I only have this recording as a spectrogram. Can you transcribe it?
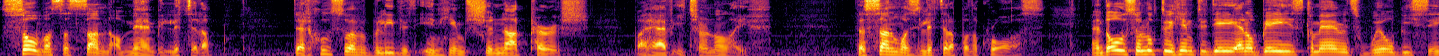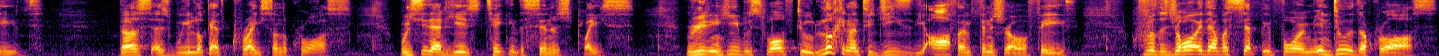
so must the Son of Man be lifted up, that whosoever believeth in him should not perish, but have eternal life. The Son was lifted up on the cross, and those who look to him today and obey his commandments will be saved. Thus, as we look at Christ on the cross, we see that he is taking the sinner's place. Reading Hebrews 12 2, looking unto Jesus, the author and finisher of our faith, for the joy that was set before him endured the cross,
